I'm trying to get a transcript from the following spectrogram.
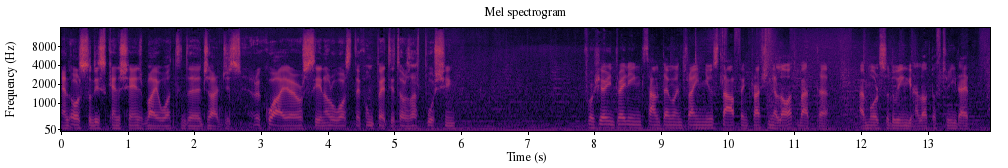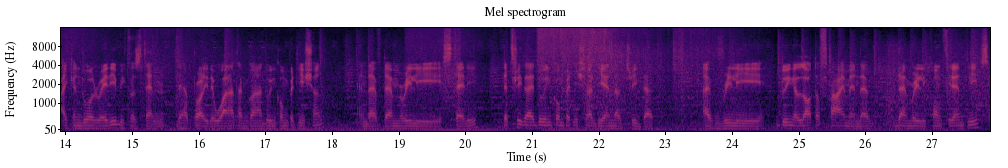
And also this can change by what the judges require or see or what the competitors are pushing. For sure in training, sometimes I'm trying new stuff and crashing a lot, but uh, I'm also doing a lot of tricks that I can do already because then they are probably the one that I'm gonna do in competition and have them really steady. The trick that I do in competition at the end are tricks that I've really doing a lot of time and have them really confidently. So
